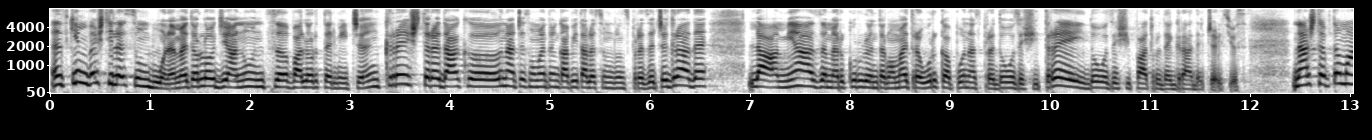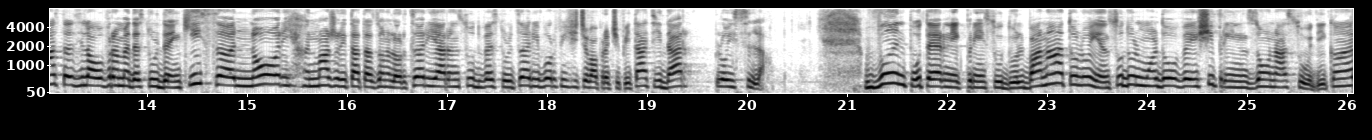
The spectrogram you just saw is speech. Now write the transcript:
În schimb, veștile sunt bune. Meteorologii anunță valori termice în creștere. Dacă în acest moment în capitală sunt 11 grade, la amiază mercurul în termometre urcă până spre 23-24 de grade Celsius. Ne așteptăm astăzi la o vreme destul de închisă, nori în majoritatea zonelor țării, iar în sud-vestul țării vor fi și ceva precipitații, dar ploi slab. Vânt puternic prin sudul Banatului, în sudul Moldovei și prin zona sudică. În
